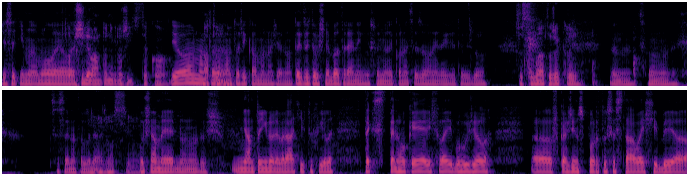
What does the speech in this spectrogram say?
že se tím neomlouvají. Ale... A přijde vám to někdo říct? Jako jo, mám to, nám to říkal manažer. No. Teď to, to už nebyl trénink, už jsme měli konec sezóny, takže to už bylo. Co jste mu na to řekli? No, co, no, tak co se na to dá. No, to už nám je jedno, no, to už nám to nikdo nevrátí v tu chvíli. Tak ten hokej je rychlej, bohužel eh, v každém sportu se stávají chyby a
